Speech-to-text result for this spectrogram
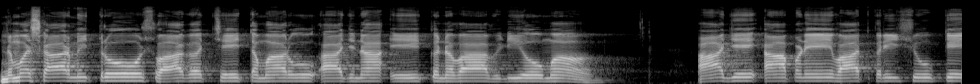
નમસ્કાર મિત્રો, સ્વાગત છે તમારું આજના એક નવા વિડીયોમાં. આજે આપણે વાત કરીશું કે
